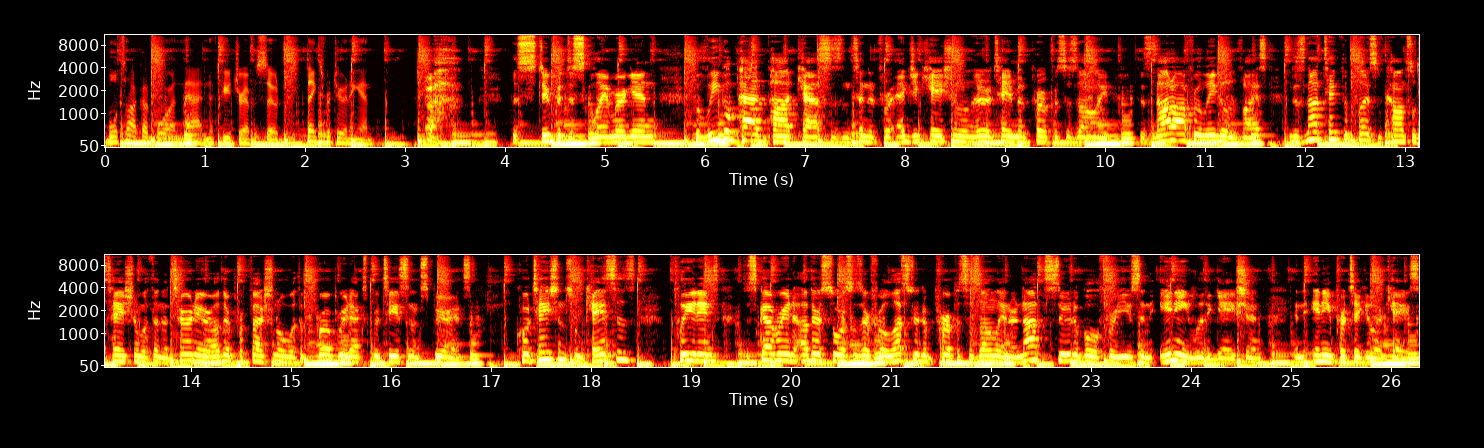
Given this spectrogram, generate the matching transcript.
we'll talk on more on that in a future episode. Thanks for tuning in. The stupid disclaimer again. The Legal Pad podcast is intended for educational and entertainment purposes only, does not offer legal advice, and does not take the place of consultation with an attorney or other professional with appropriate expertise and experience. Quotations from cases, pleadings, discovery, and other sources are for illustrative purposes only and are not suitable for use in any litigation in any particular case.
